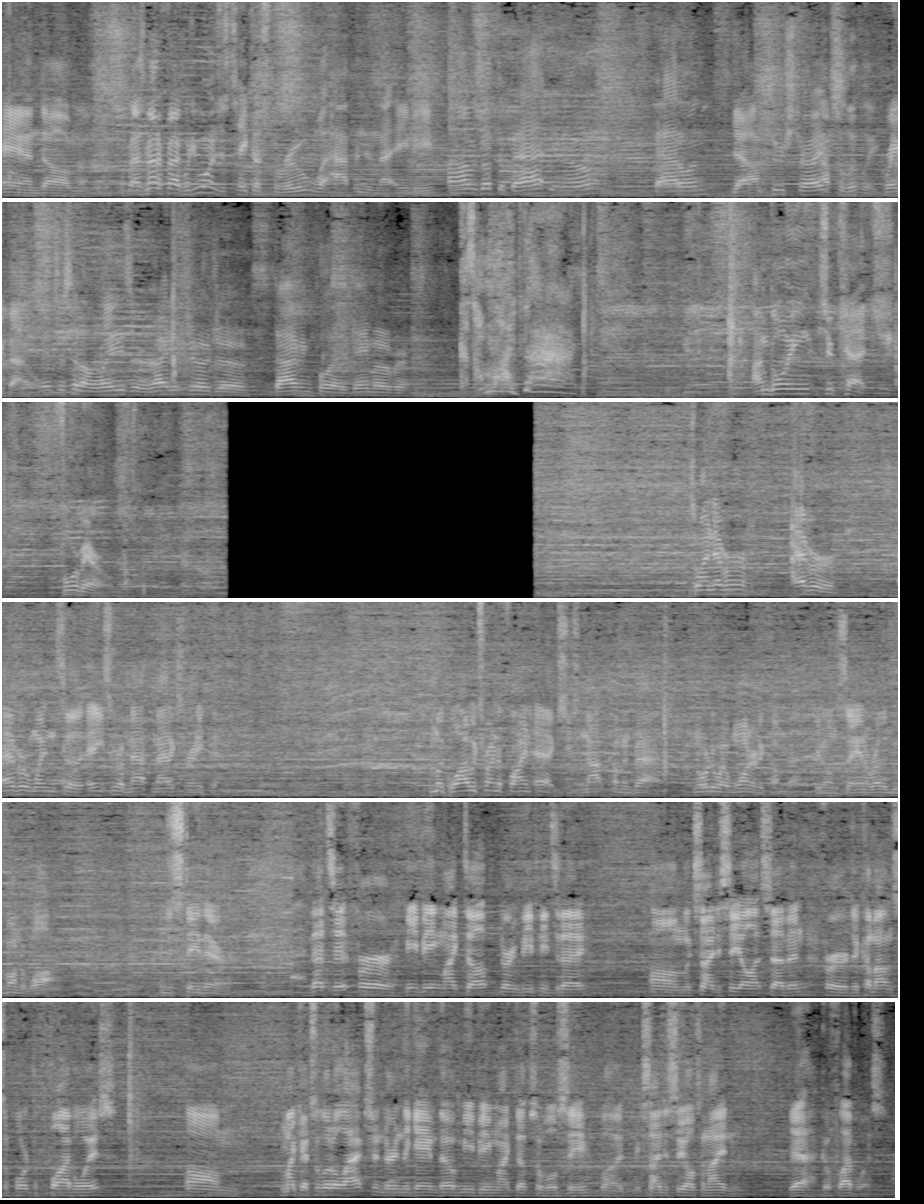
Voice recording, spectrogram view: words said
And um, as a matter of fact, would you want to just take us through what happened in that AB? I was up to bat, you know, battling. Yeah. Two strikes. Absolutely. Great battle. Then just hit a laser right at JoJo. Diving play. Game over. Because I'm like that. I'm going to catch four barrels. So I never, ever, ever went into any sort of mathematics or anything. I'm like, why are we trying to find X? She's not coming back. Nor do I want her to come back. You know what I'm saying? I'd rather move on to Y and just stay there. That's it for me being mic'd up during BP today. Um, excited to see y'all at seven for to come out and support the Flyboys. Um, might catch a little action during the game though me being mic'd up, so we'll see. But excited to see y'all tonight and yeah, go Flyboys.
